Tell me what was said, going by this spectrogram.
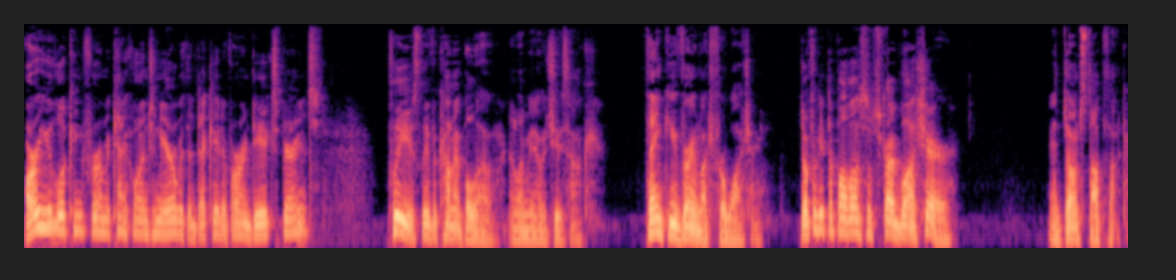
Are you looking for a mechanical engineer with a decade of R&D experience? Please leave a comment below and let me know what you think. Thank you very much for watching. Don't forget to blah subscribe blah share, and don't stop thunking.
